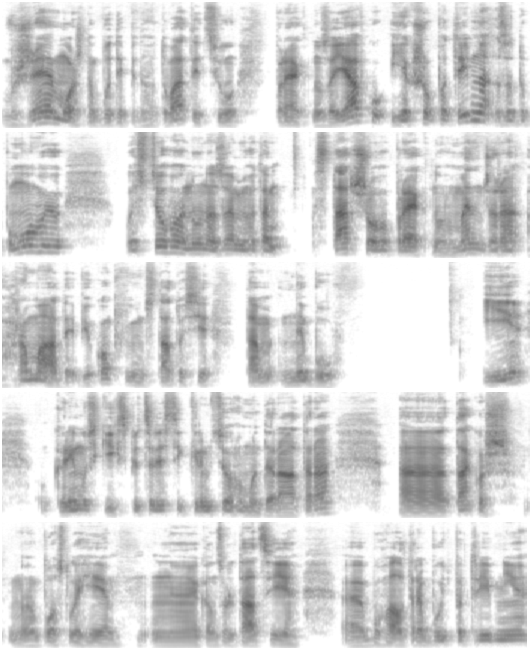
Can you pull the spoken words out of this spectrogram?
вже можна буде підготувати цю проектну заявку, якщо потрібно, за допомогою ось цього, ну називаємо його там старшого проектного менеджера громади, в якому він статусі там не був. і крім вузьких спеціалістів, крім цього, модератора. А також послуги консультації е, бухгалтера будуть потрібні,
